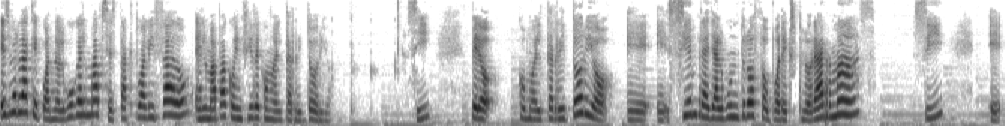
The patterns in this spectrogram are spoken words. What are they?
es verdad que cuando el Google Maps está actualizado, el mapa coincide con el territorio. ¿Sí? Pero como el territorio eh, eh, siempre hay algún trozo por explorar más, ¿sí? Eh,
